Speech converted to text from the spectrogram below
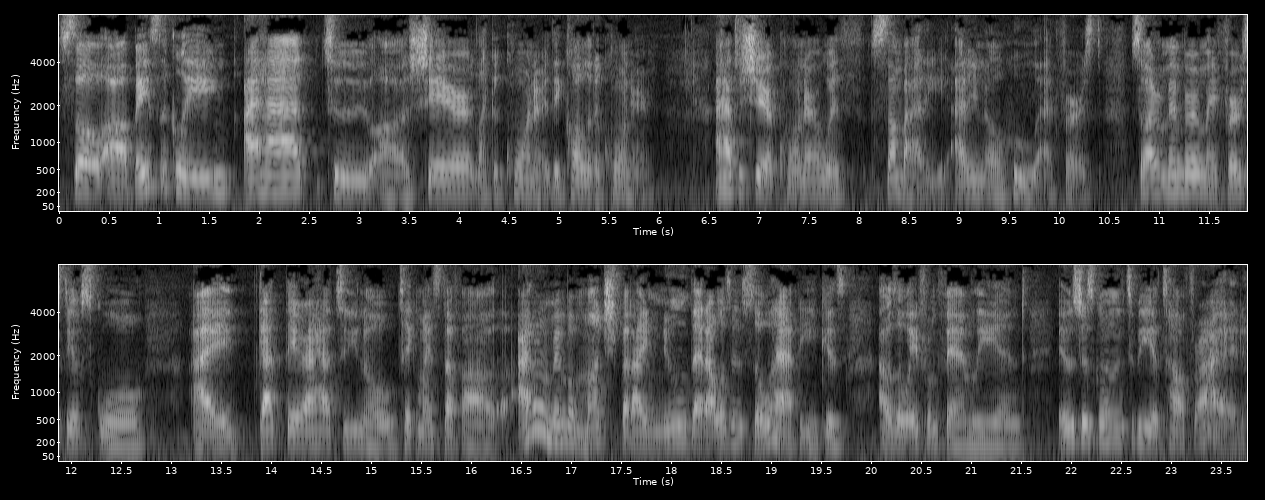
so uh, basically, I had to uh, share like a corner. They call it a corner. I had to share a corner with somebody. I didn't know who at first. So I remember my first day of school. I got there. I had to, you know, take my stuff out. I don't remember much, but I knew that I wasn't so happy because I was away from family and it was just going to be a tough ride.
